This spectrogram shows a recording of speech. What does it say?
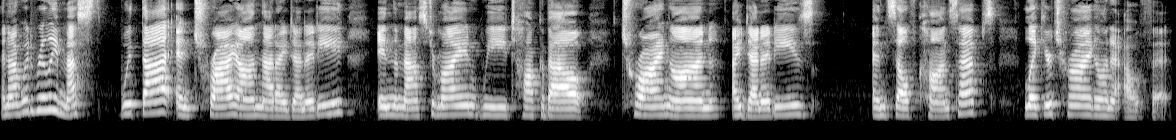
And I would really mess with that and try on that identity. In the mastermind, we talk about trying on identities and self concepts like you're trying on an outfit.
